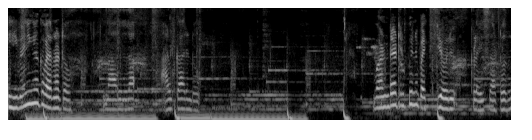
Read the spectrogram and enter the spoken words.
ഈവനിങ് ഒക്കെ വരണം കേട്ടോ നല്ല ആൾക്കാരുണ്ടാവും വൺ ഡേ ട്രിപ്പിന് പറ്റിയ ഒരു പ്ലേസ് ആട്ടോ അത്.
